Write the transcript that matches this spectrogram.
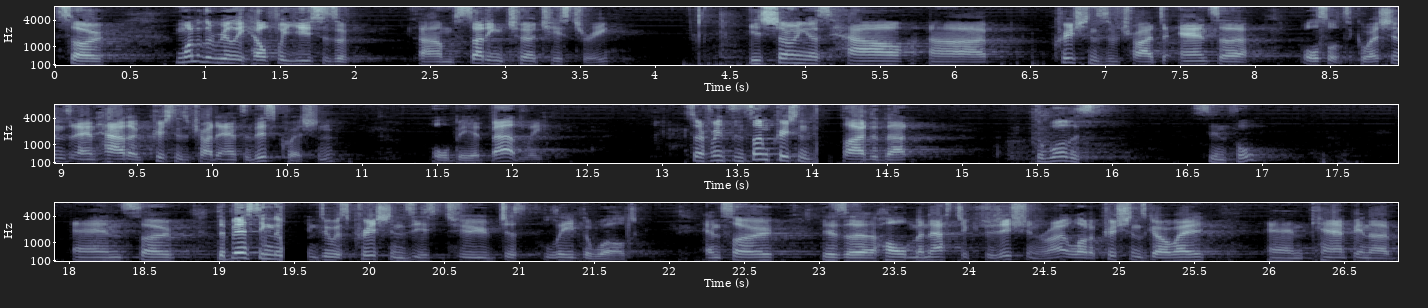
So, one of the really helpful uses of um, studying church history is showing us how uh, Christians have tried to answer all sorts of questions and how Christians have tried to answer this question, albeit badly. So, for instance, some Christians decided that the world is sinful, and so the best thing that we can do as Christians is to just leave the world. And so there's a whole monastic tradition, right? A lot of Christians go away and camp in a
